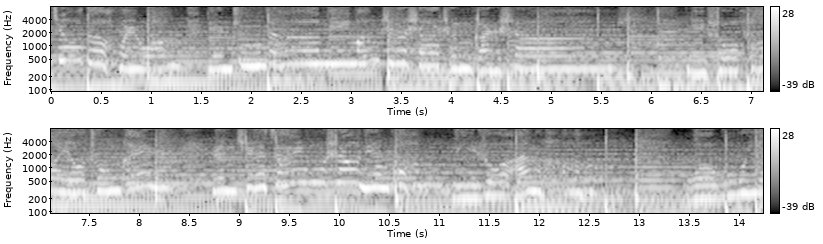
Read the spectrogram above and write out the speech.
久的回望，眼中的这沙尘感伤。你说花有重开日，人却再无少年狂。你若安好，我无恙。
